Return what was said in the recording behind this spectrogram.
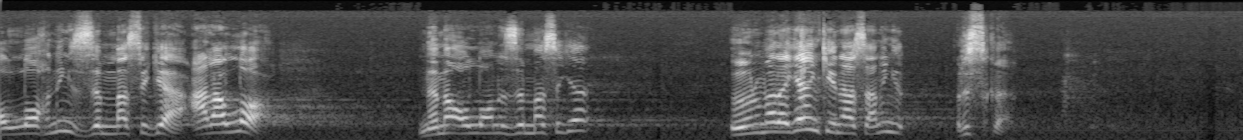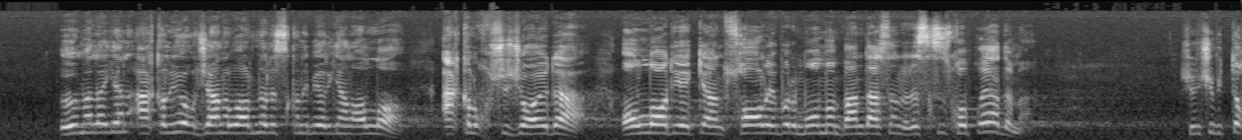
Allohning zimmasiga, alalloh. Nima Allohning zimmasiga? O'rmalaganki narsaning rizqi. O'malagan aqli yo'q jonivorni rizqini bergan Alloh. Aql hushi joyida. Alloh deyotgan solih bir mo'min bandasini rizqsiz qo'yib qo'yadimi? Shuning uchun bitta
